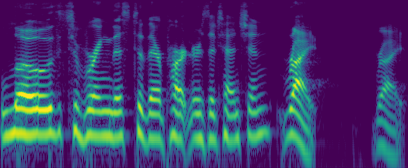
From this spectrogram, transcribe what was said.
loath to bring this to their partner's attention. right, right.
